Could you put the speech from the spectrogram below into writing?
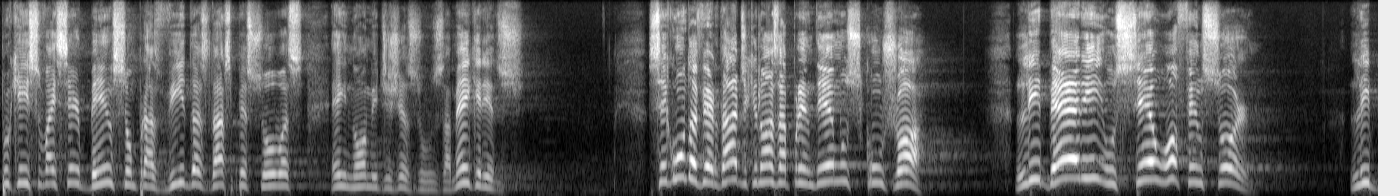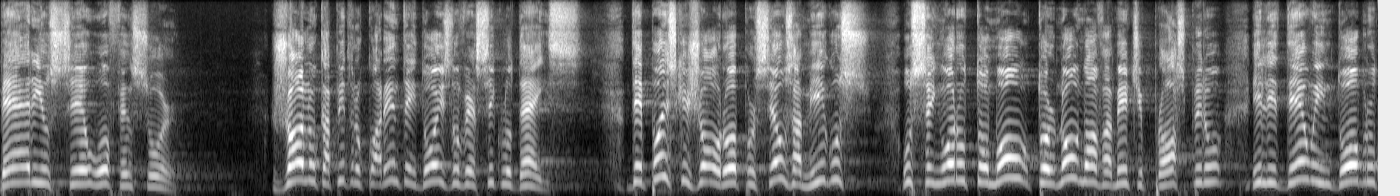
porque isso vai ser bênção para as vidas das pessoas em nome de Jesus. Amém, queridos? Segunda verdade que nós aprendemos com Jó, libere o seu ofensor, libere o seu ofensor. Jó no capítulo 42, no versículo 10, depois que Jó orou por seus amigos, o Senhor o tomou, tornou novamente próspero e lhe deu em dobro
